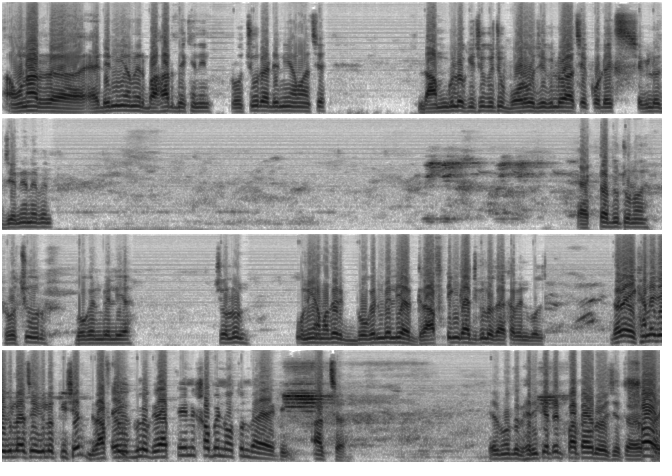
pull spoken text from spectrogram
ওনার অ্যাডেনিয়ামের বাহার দেখে নিন, প্রচুর অ্যাডেনিয়াম আছে। দামগুলো কিছু কিছু বড় যেগুলো আছে, কোডেক্স, সেগুলো জেনে নেবেন। একটা দুটো নয়, প্রচুর বোগেনবেলিয়া চলুন, উনি আমাদের বোগেনবেলিয়ার গ্রাফটিং গাছগুলো দেখাবেন বলতে। দাদা এখানে যেগুলো আছে এগুলো কিসের? গ্রাফটিং এগুলো গ্রাফটিন সবই নতুন ভ্যারাইটি আচ্ছা। এর মধ্যে ভেরিকেটেড পাতাও রয়েছে তো সব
